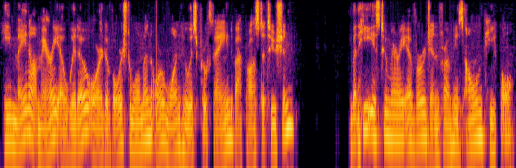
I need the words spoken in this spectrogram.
He may not marry a widow or a divorced woman or one who is profaned by prostitution, but he is to marry a virgin from his own people,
